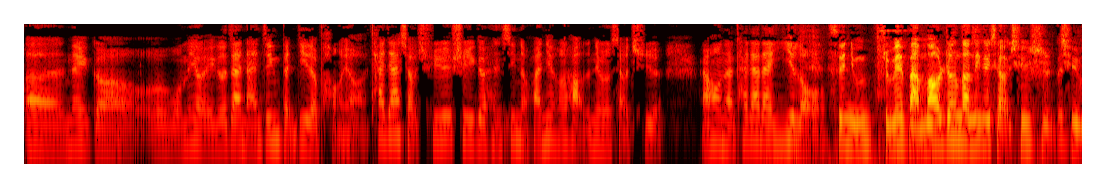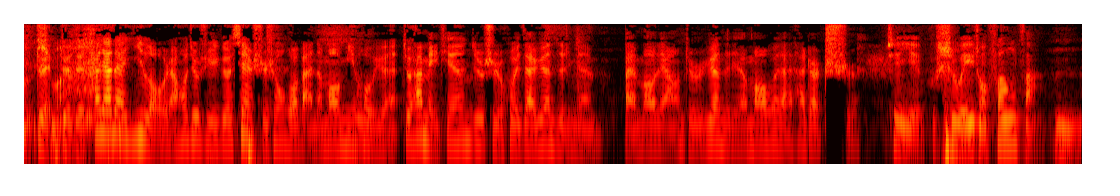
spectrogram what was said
呃，那个，呃，我们有一个在南京本地的朋友，他家小区是一个很新的、环境很好的那种小区。然后呢，他家在一楼，所以你们准备把猫扔到那个小区是去吗？对对对，他家在一楼，然后就是一个现实生活版的猫咪后院，就他每天就是会在院子里面摆猫粮，就是院子里的猫会来他这儿吃。这也不失为一种方法，嗯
